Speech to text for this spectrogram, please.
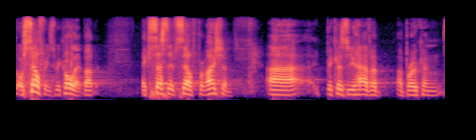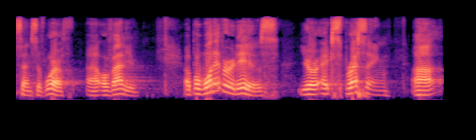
or selfies, we call it, but excessive self promotion uh, because you have a, a, broken sense of worth uh, or value. Uh, but whatever it is, you're expressing uh,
